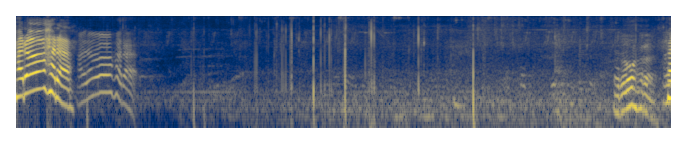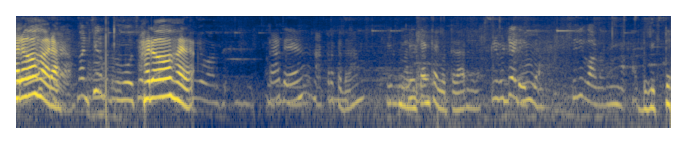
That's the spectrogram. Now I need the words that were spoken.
హరోహర హరోహర హరోహర. హరోహర. కాదే అక్కడ కదా. మనం టెంకాయ కొట్టారు అడ్డు పెట్టే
